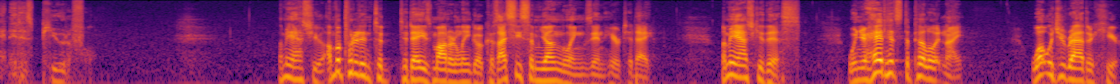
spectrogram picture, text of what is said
And it is beautiful. Let me ask you, I'm going to put it into today's modern lingo because I see some younglings in here today. Let me ask you this. When your head hits the pillow at night, what would you rather hear?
